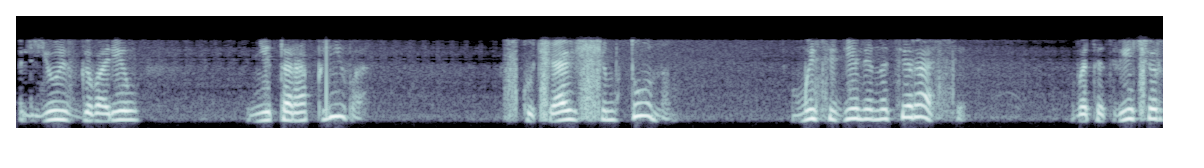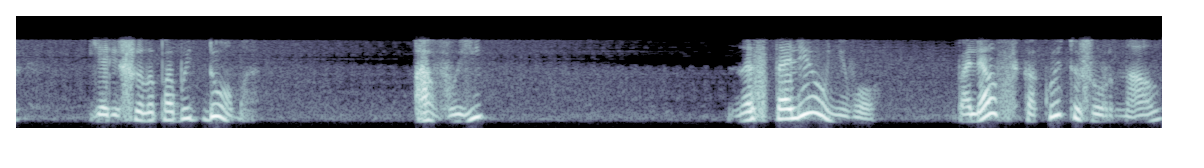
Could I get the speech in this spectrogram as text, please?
Льюис говорил неторопливо, скучающим тоном. Мы сидели на террасе. В этот вечер я решила побыть дома. А вы? На столе у него валялся какой-то журнал.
